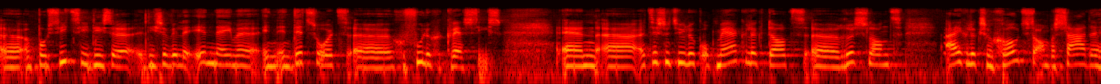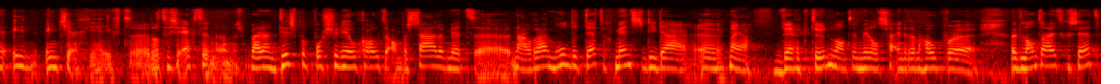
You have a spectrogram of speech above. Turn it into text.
uh, een positie die ze, die ze willen innemen in, in dit soort gevoelige kwesties. En het is natuurlijk opmerkelijk dat Rusland eigenlijk zijn grootste ambassade in, in Tsjechië heeft. Dat is echt een, een, bijna een disproportioneel grote ambassade met nou, ruim 130 mensen die daar nou ja, werkten. Want inmiddels zijn er een hoop het land uitgezet.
